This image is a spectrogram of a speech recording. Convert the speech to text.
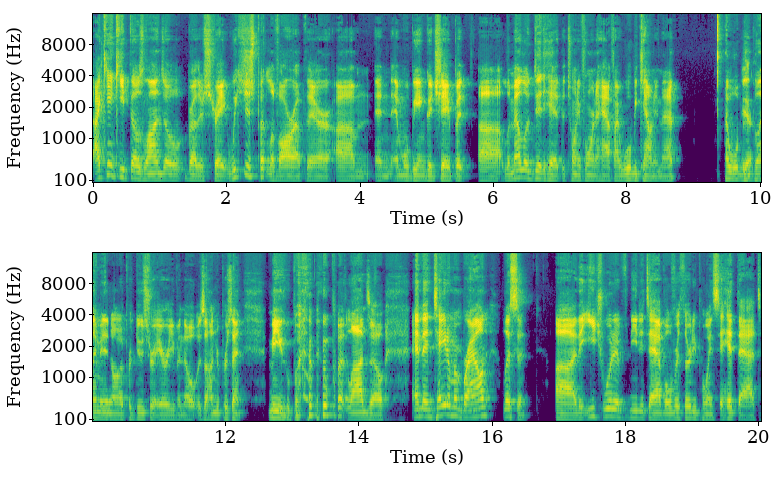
I can't keep those Lonzo brothers straight. We could just put LaVar up there um, and, and we'll be in good shape. But uh, LaMelo did hit the 24 and a half. I will be counting that. I will be yeah. blaming it on a producer error, even though it was 100% me who put, who put Lonzo. And then Tatum and Brown, listen, uh, they each would have needed to have over 30 points to hit that.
